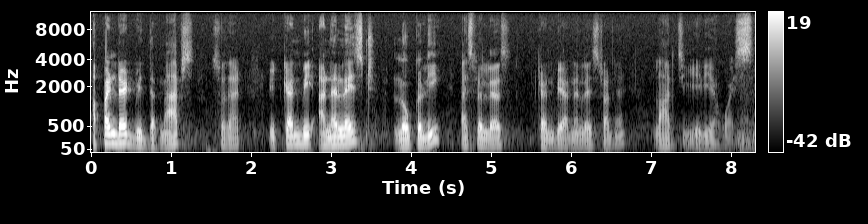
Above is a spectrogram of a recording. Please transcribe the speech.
appended with the maps so that it can be analyzed locally as well as can be analyzed on a large area wise.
